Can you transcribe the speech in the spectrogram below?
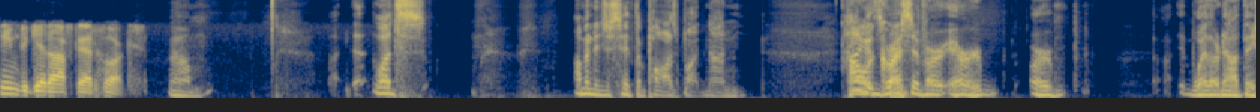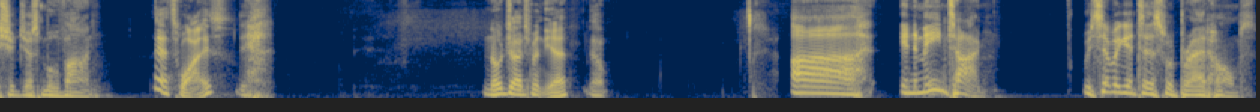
seem to get off that hook. Um, let's. I'm going to just hit the pause button on how aggressive or, or or whether or not they should just move on. That's wise. Yeah. No judgment yet. Nope. Uh, in the meantime, we said we get to this with Brad Holmes.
